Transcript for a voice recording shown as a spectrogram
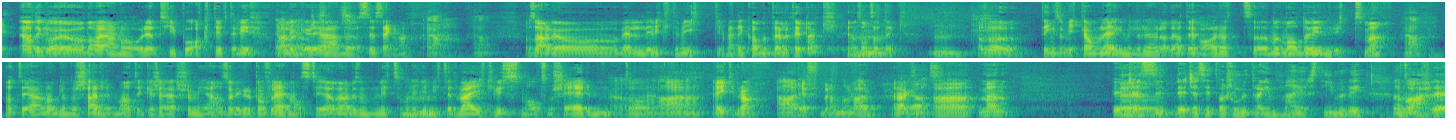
litt. Ja, de går jo da gjerne over i et hypoaktivt delir. Da Ja, ligger de er døse i senga. Ja, ja. Og så er det jo veldig viktig med ikke-medikamentelle tiltak i en sånn setting. Altså Ting som ikke har med legemidler å gjøre, det at de har et eh, normal døgnrytme. ja. At de er noenlunde skjerma, at det ikke skjer så mye. Og så ligger du på en flermannstid. Det er liksom litt som å ligge midt i et veikryss med alt som skjer rundt. Og Ja, ja. Det er ikke bra. ja ref. brannalarm. Ja? Eh, men Det er, ikke en, det er ikke en situasjon du trenger mer stimuli. Nei. Det,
